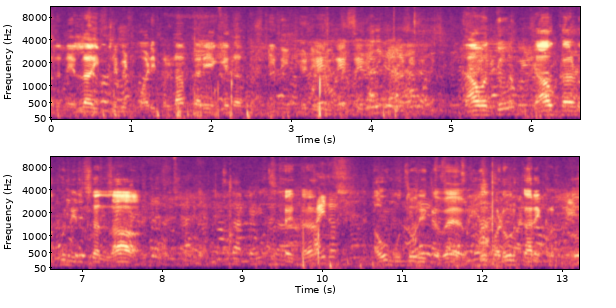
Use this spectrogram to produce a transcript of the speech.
ಅದನ್ನೆಲ್ಲ ಇಂಪ್ಲಿಮೆಂಟ್ ಮಾಡಿ ಪರಿಣಾಮಕಾರಿಯಾಗಿ ನಾವಂತೂ ಯಾವ ಕಾರಣಕ್ಕೂ ನಿಲ್ಲಿಸಲ್ಲ. ಆಯ್ತಾ ಅವು ಮುಂದುವರಿತವೆ. ಬಡವರ ಕಾರ್ಯಕ್ರಮಗಳು.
